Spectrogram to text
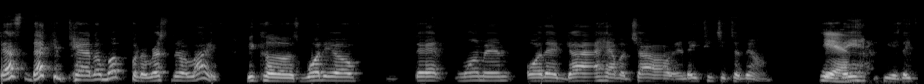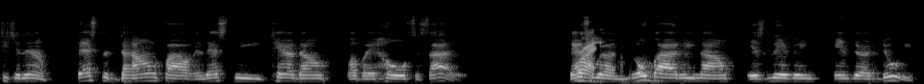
that's that can tear them up for the rest of their life. Because what if that woman or that guy have a child and they teach it to them? yeah. they have kids, they teach it to them. That's the downfall and that's the tear down of a whole society. That's right. where nobody now is living in their duty.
